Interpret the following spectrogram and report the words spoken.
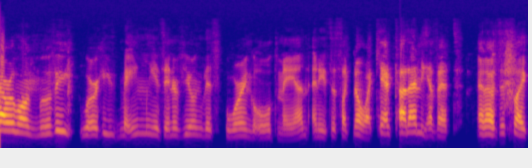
hour long movie where he mainly is interviewing this boring old man, and he's just like, no, I can't cut any of it. And I was just like,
